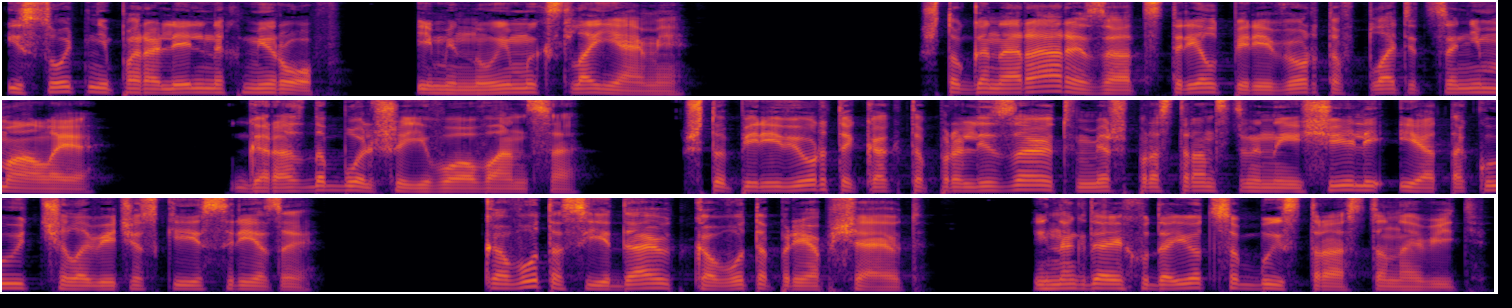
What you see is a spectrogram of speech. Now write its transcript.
и сотни параллельных миров, именуемых слоями. Что гонорары за отстрел перевертов платятся немалые, гораздо больше его аванса. Что переверты как-то пролезают в межпространственные щели и атакуют человеческие срезы. Кого-то съедают, кого-то приобщают. Иногда их удается быстро остановить.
